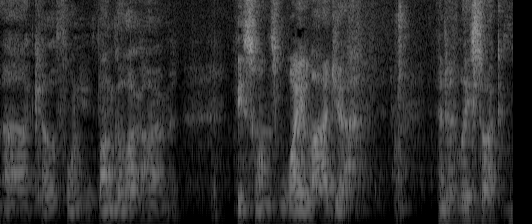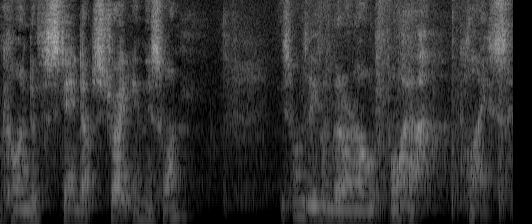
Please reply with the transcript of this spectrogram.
uh, Californian bungalow home. This one's way larger and at least I can kind of stand up straight in this one. This one's even got an old fireplace.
